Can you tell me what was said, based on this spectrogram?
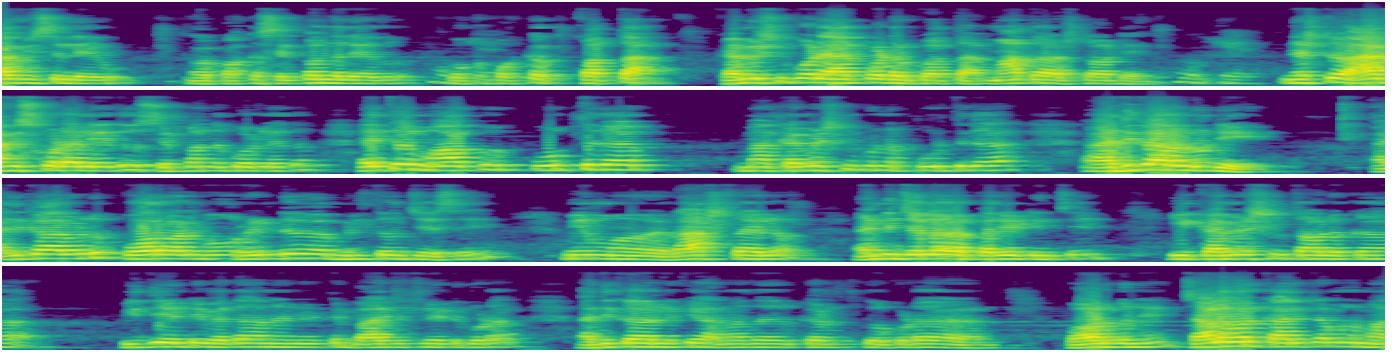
ఆఫీసులు లేవు ఒక పక్క సిబ్బంది లేదు ఒక పక్క కొత్త. కమిషన్ కూడా ఏర్పడడం కొత్త మాతో స్టార్ట్ అయింది నెక్స్ట్ ఆఫీస్ కూడా లేదు సిబ్బంది కూడా లేదు. అయితే మాకు పూర్తిగా మా కమిషన్కి ఉన్న పూర్తిగా అధికారులు ఉండి అధికారులు పూర్వ అనుభవం రెండు మిళితం చేసి మేము రాష్ట్ర స్థాయిలో అన్ని జిల్లాలో పర్యటించి ఈ కమిషన్ తాలూకా విధి అంటే విధానం ఏంటి బాధ్యతలు ఏంటి కూడా అధికారులకి అనధికారులతో కూడా పాల్గొని చాలా వరకు కార్యక్రమాలు మా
